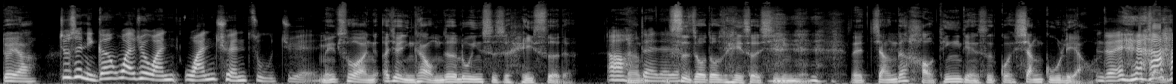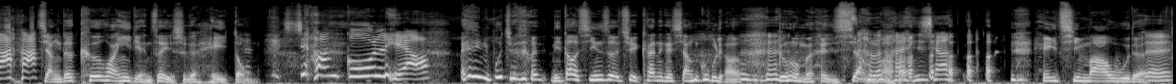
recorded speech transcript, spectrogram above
对呀、啊，就是你跟外界完完全阻绝。没错啊，而且你看，我们这个录音室是黑色的。哦、oh，对对对，四周都是黑色吸音棉。对，讲的好听一点是香菇寮，对，讲的科幻一点，这里是个黑洞。香菇寮，哎，你不觉得你到新社去看那个香菇寮，跟我们很像吗？很像，黑漆麻乌的。对，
